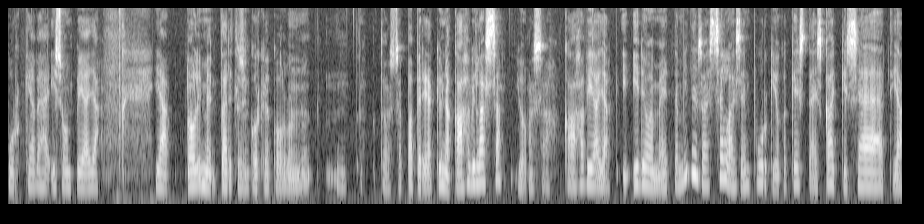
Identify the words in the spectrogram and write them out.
purkkeja, vähän isompia. Ja, ja me olimme taidettelisen korkeakoulun tuossa paperi- ja kynäkahvilassa juomassa kahvia ja ideoimme, että miten saisi sellaisen purki, joka kestäisi kaikki säät ja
